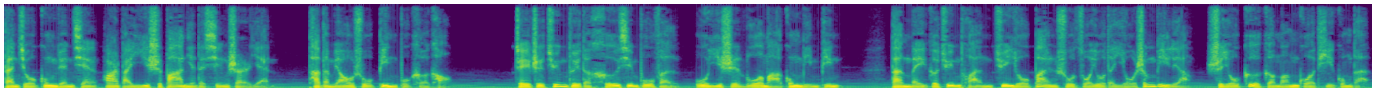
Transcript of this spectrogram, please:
但就公元前二百一十八年的形势而言，他的描述并不可靠。这支军队的核心部分无疑是罗马公民兵，但每个军团均有半数左右的有生力量是由各个盟国提供的。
